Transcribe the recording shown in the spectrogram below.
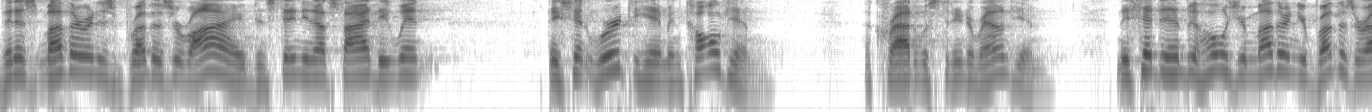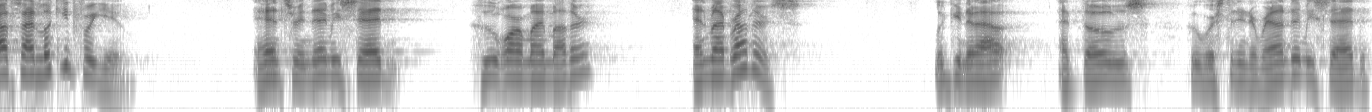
Then his mother and his brothers arrived, and standing outside, they went, they sent word to him and called him. A crowd was sitting around him. They said to him, Behold, your mother and your brothers are outside looking for you. Answering them, he said, Who are my mother and my brothers? Looking out at those who were sitting around him, he said,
